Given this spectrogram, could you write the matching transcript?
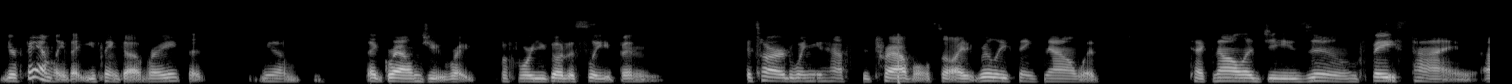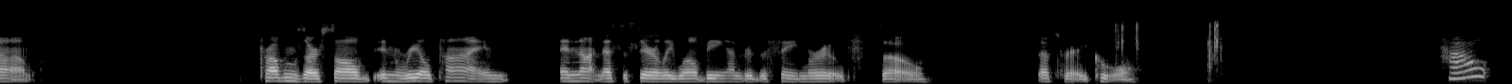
your family that you think of right? That you know that grounds you right before you go to sleep. And it's hard when you have to travel. So I really think now with technology, Zoom, FaceTime, um, problems are solved in real time and not necessarily while being under the same roof. So that's very cool. How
